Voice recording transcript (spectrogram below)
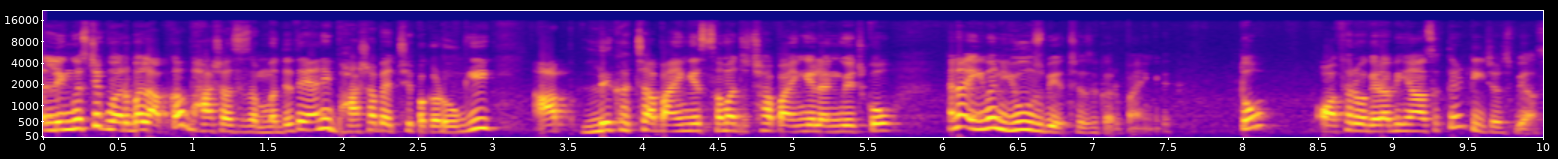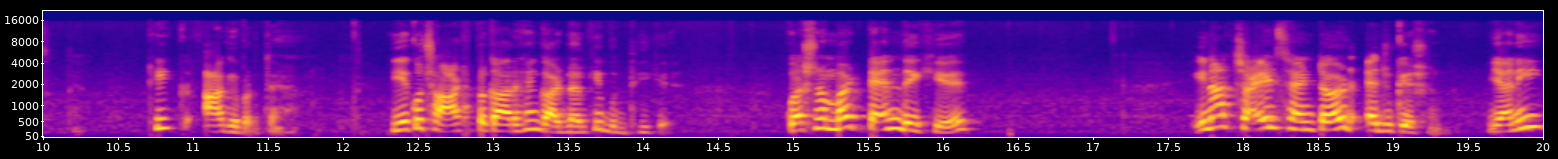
लिंग्विस्टिक वर्बल आपका भाषा से संबंधित है, यानी भाषा पे अच्छी पकड़ होगी। आप लिख अच्छा पाएँगे, समझ अच्छा पाएँगे लैंग्वेज को, है ना? इवन यूज़ भी अच्छे से कर पाएँगे। तो ऑथर वगैरह भी यहाँ आ सकते हैं टीचर्स भी आ सकते हैं। ठीक, आगे बढ़ते हैं। ये कुछ आठ प्रकार हैं गार्डनर की बुद्धि के। क्वेश्चन नंबर टेन देखिए। In a child centred education यानी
